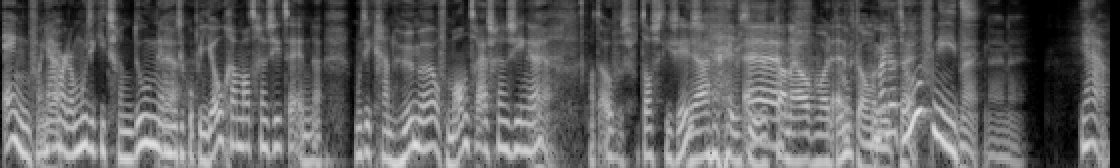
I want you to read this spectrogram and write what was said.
eng. Van ja, Ja. maar dan moet ik iets gaan doen. En Ja. moet ik op een yogamat gaan zitten. En eh, moet ik gaan hummen of mantra's gaan zingen. Ja. Wat overigens fantastisch is. Ja, nee, precies. dat Eh, kan helpen, maar het hoeft allemaal maar niet. dat Nee. hoeft niet. Nee, nee, nee. Ja,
